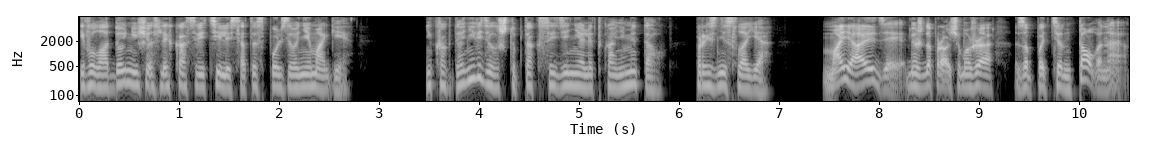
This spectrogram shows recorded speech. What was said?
Его ладони еще слегка светились от использования магии. «Никогда не видел, чтобы так соединяли ткань и металл», — произнесла я. «Моя идея, между прочим, уже запатентованная».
